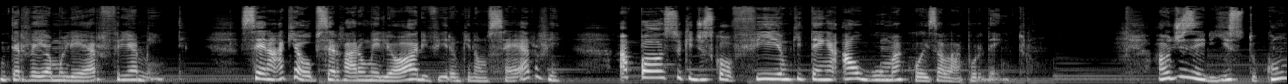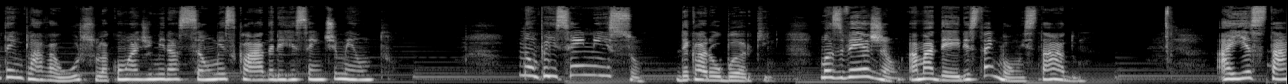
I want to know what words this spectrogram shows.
interveio a mulher friamente. Será que a observaram melhor e viram que não serve? Aposto que desconfiam que tenha alguma coisa lá por dentro. Ao dizer isto, contemplava Úrsula com admiração mesclada de ressentimento. Não pensei nisso, declarou Birkin. Mas vejam, a madeira está em bom estado. Aí está,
